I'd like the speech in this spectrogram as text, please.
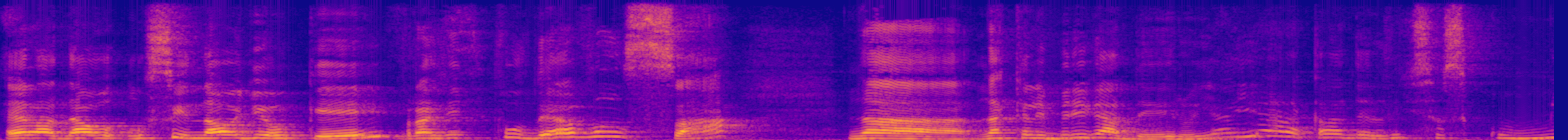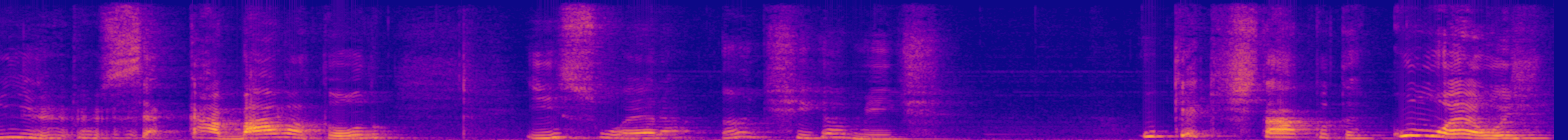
ela dar o, o sinal de ok pra gente poder avançar na, naquele brigadeiro. E aí era aquela delícia, se comia, tudo, se acabava todo. Isso era antigamente. O que é que está acontecendo? Como é hoje?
